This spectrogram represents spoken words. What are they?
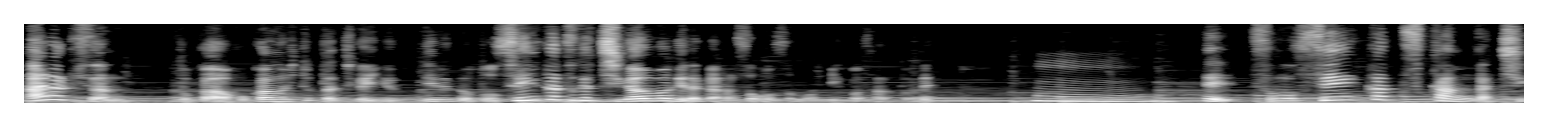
荒木さんとか他の人たちが言ってるのと生活が違うわけだからそもそも美子さんとね。でその生活感が違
